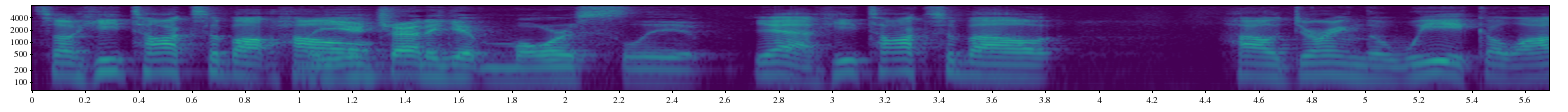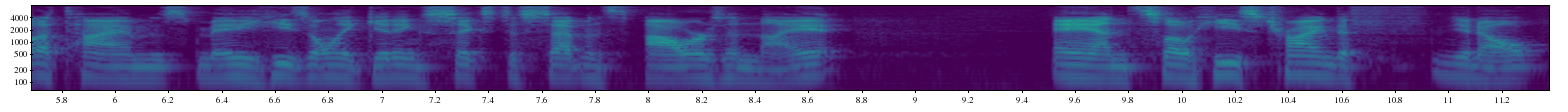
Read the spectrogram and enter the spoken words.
So he talks about how, Like, You're trying to get more sleep. yeah, he talks about how during the week, a lot of times, maybe he's only getting six to seven hours a night. And so he's trying to, you know,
